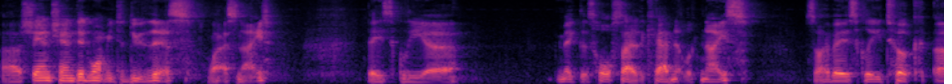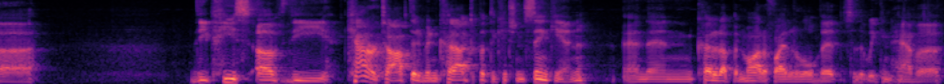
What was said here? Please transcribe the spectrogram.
Uh, Shan Chan did want me to do this last night. Basically, uh, make this whole side of the cabinet look nice. So I basically took uh, the piece of the countertop that had been cut out to put the kitchen sink in, and then cut it up and modified it a little bit so that we can have a,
